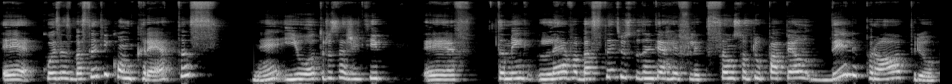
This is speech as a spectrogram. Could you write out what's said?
é, coisas bastante concretas, né? E outros a gente é, também leva bastante o estudante à reflexão sobre o papel dele próprio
